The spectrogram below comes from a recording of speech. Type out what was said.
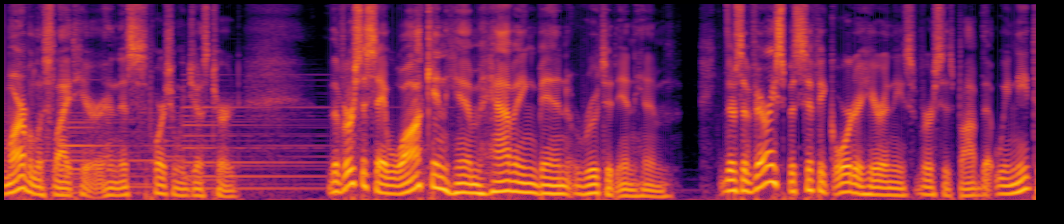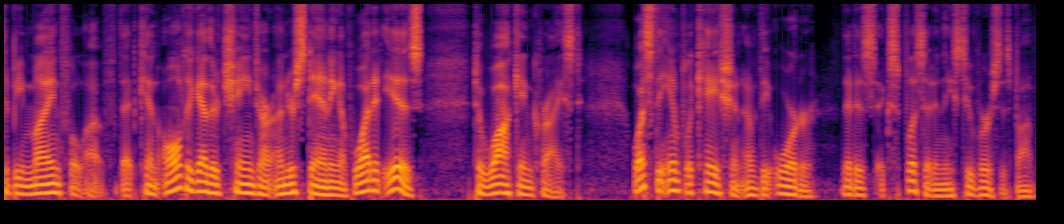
marvelous light here in this portion we just heard. The verses say, Walk in him, having been rooted in him. There's a very specific order here in these verses, Bob, that we need to be mindful of that can altogether change our understanding of what it is to walk in Christ. What's the implication of the order that is explicit in these two verses, Bob?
